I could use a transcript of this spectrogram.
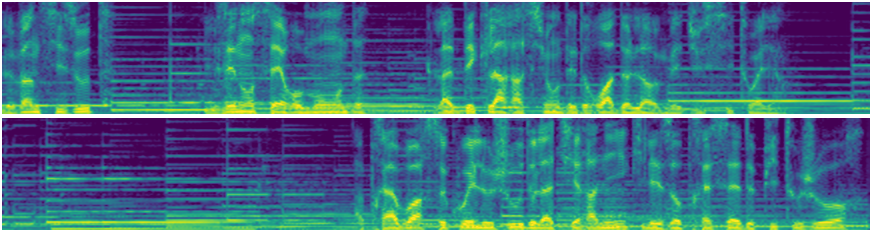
Le 26 août, ils énoncèrent au monde la Déclaration des droits de l'homme et du citoyen. Après avoir secoué le joug de la tyrannie qui les oppressait depuis toujours,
